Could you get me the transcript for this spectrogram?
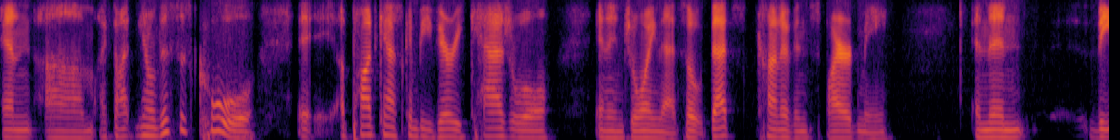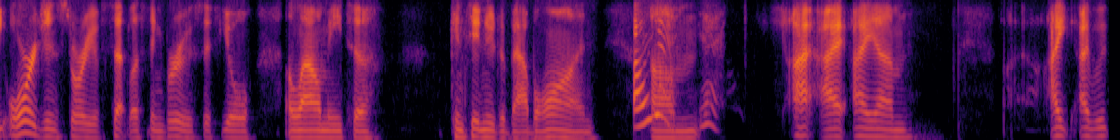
And um, I thought, you know, this is cool a podcast can be very casual and enjoying that. So that's kind of inspired me. And then the origin story of set lusting Bruce, if you'll allow me to continue to babble on. Oh yeah, um, yeah. I, I, I um, I, I would.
